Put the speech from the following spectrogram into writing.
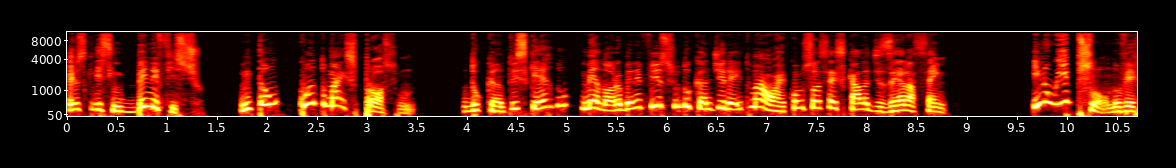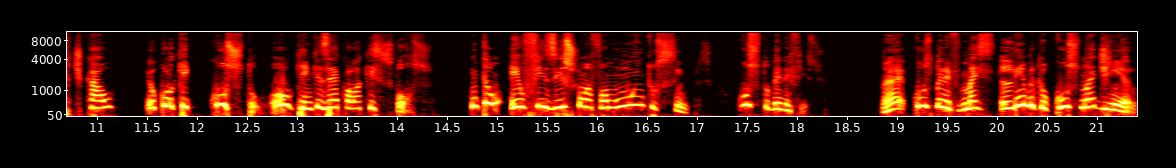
Eu escrevi assim, benefício. Então, quanto mais próximo do canto esquerdo, menor o benefício, do canto direito, maior. É como se fosse a escala de 0 a 100. E no Y, no vertical, eu coloquei custo, ou quem quiser coloca esforço. Então, eu fiz isso de uma forma muito simples. Custo-benefício. Né? Custo-benefício. Mas lembre que o custo não é dinheiro.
